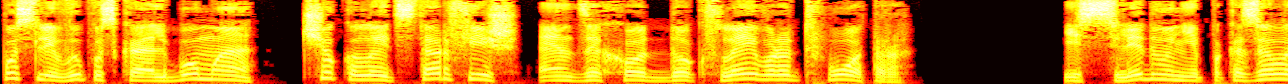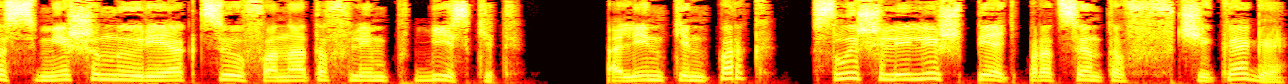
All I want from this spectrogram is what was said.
после выпуска альбома Chocolate Starfish and the Hot Dog Flavored Water. Исследование показало смешанную реакцию фанатов Limp Bizkit, а Linkin Park слышали лишь 5% в Чикаго,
